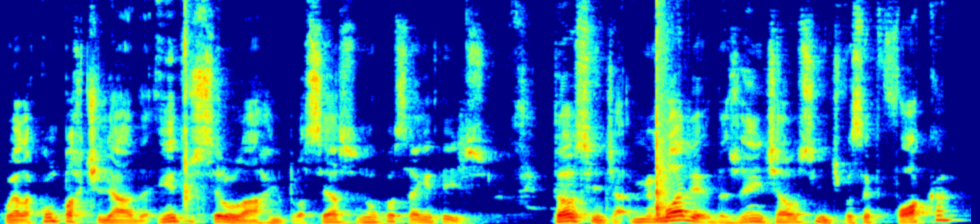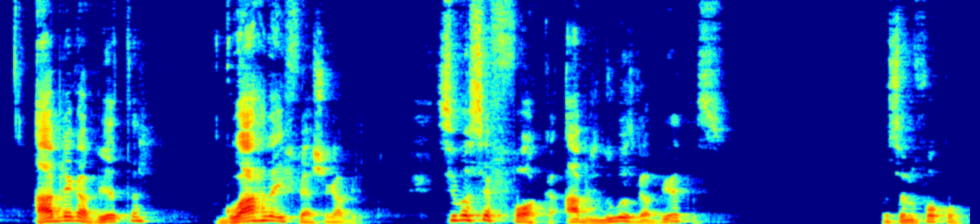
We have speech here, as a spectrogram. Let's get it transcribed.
com ela compartilhada entre o celular e o processo não conseguem ter isso. Então é o seguinte, a memória da gente é o seguinte, você foca abre a gaveta, guarda e fecha a gaveta. Se você foca, abre duas gavetas, você não focou,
